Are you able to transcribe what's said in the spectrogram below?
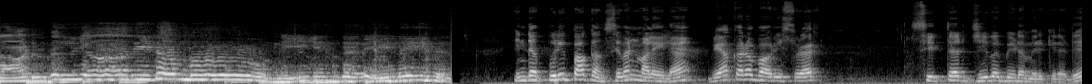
நாடுதல் யாரிடமோ? நீ எந்த வேலை இந்த புலிப்பாக்கம் சிவன் மலையில் வியாக்கரபாரீஸ்வரர் சித்தர் ஜீவபீடம் இருக்கிறது.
